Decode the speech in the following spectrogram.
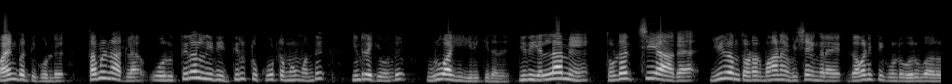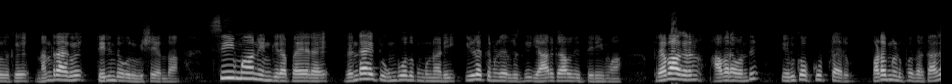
பயன்படுத்தி கொண்டு தமிழ்நாட்டில் ஒரு திரள் நிதி திருட்டு கூட்டமும் வந்து இன்றைக்கு வந்து உருவாகி இருக்கிறது. இது எல்லாமே தொடர்ச்சியாக ஈழம் தொடர்பான விஷயங்களை கவனித்து கொண்டு வருபவர்களுக்கு நன்றாகவே தெரிந்த ஒரு விஷயம்தான். சீமான் என்கிற பெயரை ரெண்டாயிரத்தி ஒம்போதுக்கு முன்னாடி ஈழத்தமிழர்களுக்கு யாருக்காவது தெரியுமா? பிரபாகரன் அவரை வந்து எதுக்கோ கூப்பிட்டாரு. படம் எடுப்பதற்காக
